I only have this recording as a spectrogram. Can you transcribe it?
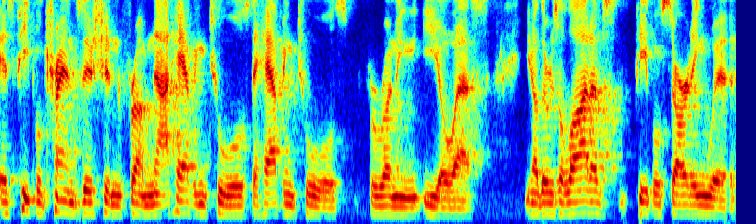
as people transition from not having tools to having tools for running EOS, you know, there was a lot of people starting with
